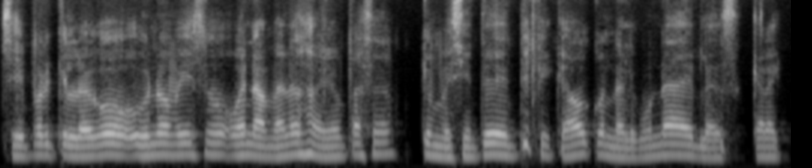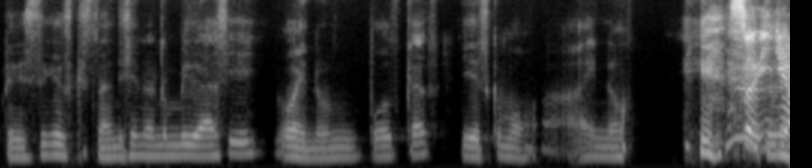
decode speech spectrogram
Sí, porque luego uno mismo, bueno, al menos a mí me pasa que me siento identificado con alguna de las características que están diciendo en un video así o en un podcast y es como, ay no. Soy yo.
